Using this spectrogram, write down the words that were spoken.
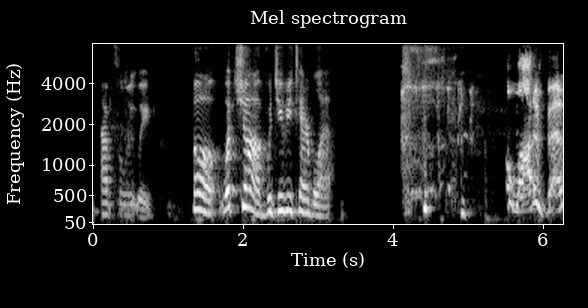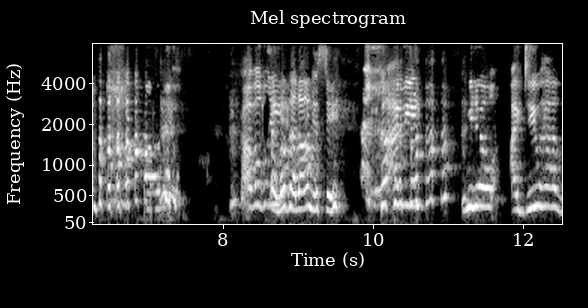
absolutely. Oh, what job would you be terrible at? a lot of them. um, Probably. I love that honesty. I mean, you know, I do have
